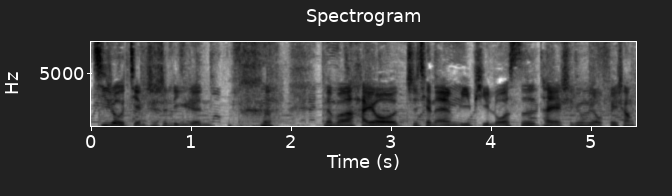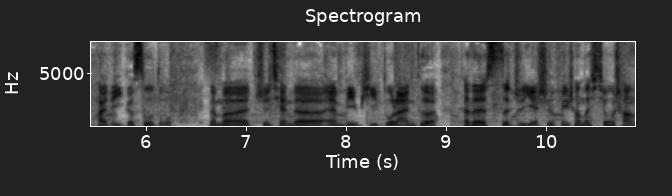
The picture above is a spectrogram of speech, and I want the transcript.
肌肉简直是令人，那么还有之前的 MVP 罗斯，他也是拥有非常快的一个速度。那么之前的 MVP 杜兰特，他的四肢也是非常的修长。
